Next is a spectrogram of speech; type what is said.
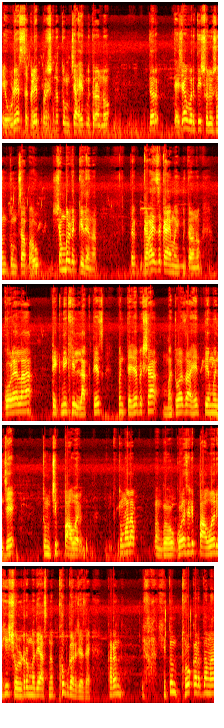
एवढे सगळे प्रश्न तुमचे आहेत मित्रांनो तर त्याच्यावरती सोल्युशन तुमचा भाऊ शंभर टक्के देणार. तर करायचं काय माहीत मित्रांनो? गोळ्याला टेक्निक ही लागतेच. पण त्याच्यापेक्षा महत्त्वाचं आहे ते म्हणजे तुमची पॉवर तुम्हाला गो गोळ्यासाठी पॉवर ही शोल्डरमध्ये असणं खूप गरजेचं आहे. कारण हिथून थ्रो करताना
